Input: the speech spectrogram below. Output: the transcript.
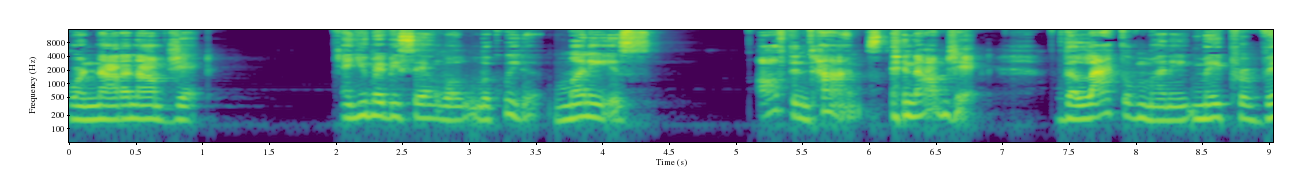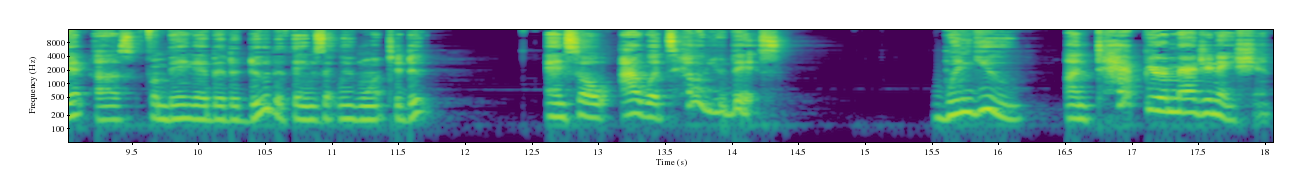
were not an object? And you may be saying, well, Laquita, money is oftentimes an object. The lack of money may prevent us from being able to do the things that we want to do. And so I would tell you this when you untap your imagination,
